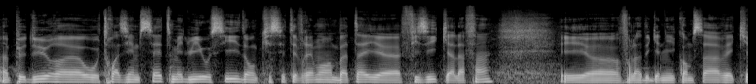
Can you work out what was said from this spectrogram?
un peu dur euh, au troisième set, mais lui aussi, donc c'était vraiment une bataille euh, physique à la fin. Et euh, voilà, de gagner comme ça avec,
